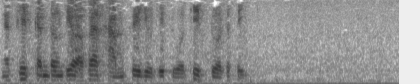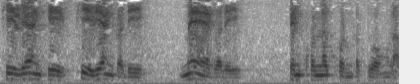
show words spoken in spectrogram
เนี่ยผิดกันตรงที่ว่าพระธรรมคืออยู่ที่ตัวที่ตัวสติ พี่เลี้ยงที่พี่เลี้ยงก็ดี แม่ก็ดี เป็นคนละคนกับตัวของเรา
